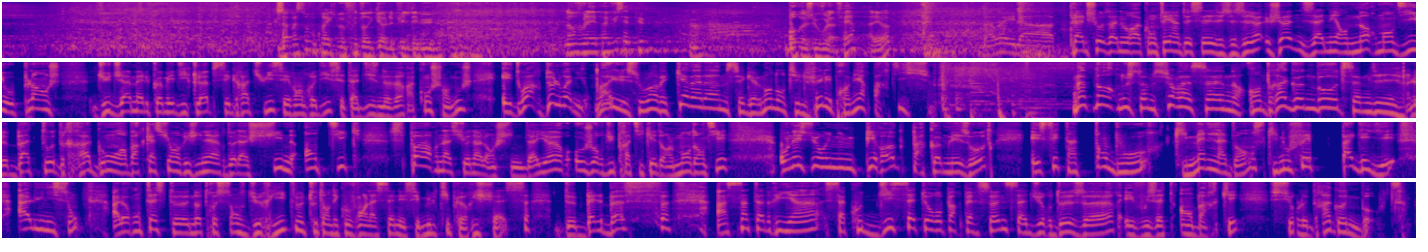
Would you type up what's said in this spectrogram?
J'ai l'impression que vous croyez que je me fous de votre gueule depuis le début. Non, vous l'avez pas vu cette pub? Hein? Bon, bah, je vais vous la faire, allez hop. Bah ouais, il a plein de choses à nous raconter. Un de ses jeunes années en Normandie, aux planches du Jamel Comedy Club. C'est gratuit, c'est vendredi, c'est à 19h à Conchanouche. Édouard Deloignon. Ah, il est souvent avec Kev Adams également, dont il fait les premières parties. Maintenant, nous sommes sur la scène en Dragon Boat samedi. Le bateau Dragon, embarcation originaire de la Chine antique, sport national en Chine d'ailleurs, aujourd'hui pratiqué dans le monde entier. On est sur une pirogue, pas comme les autres, et c'est un tambour qui mène la danse, qui nous fait à l'unisson. Alors on teste notre sens du rythme tout en découvrant la scène et ses multiples richesses. De Belbeuf à Saint-Adrien, ça coûte 17 euros par personne, ça dure deux heures et vous êtes embarqué sur le Dragon Boat.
